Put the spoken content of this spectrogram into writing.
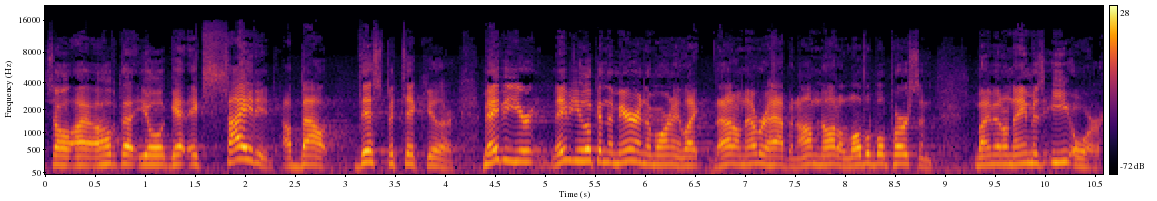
So, I hope that you'll get excited about this particular. Maybe, you're, maybe you look in the mirror in the morning like, that'll never happen. I'm not a lovable person. My middle name is Eeyore,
